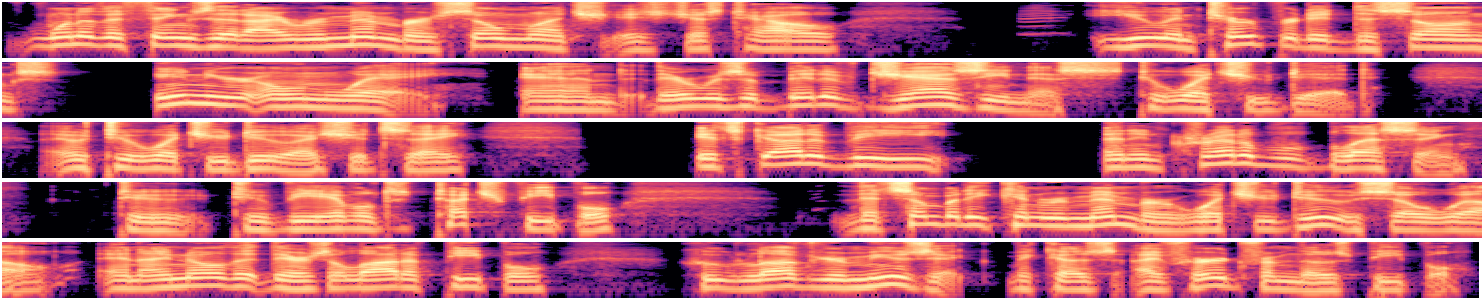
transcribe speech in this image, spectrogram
one of the things that I remember so much is just how you interpreted the songs in your own way. And there was a bit of jazziness to what you did, uh, to what you do, I should say. It's got to be an incredible blessing to, to be able to touch people that somebody can remember what you do so well. And I know that there's a lot of people who love your music because I've heard from those people.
